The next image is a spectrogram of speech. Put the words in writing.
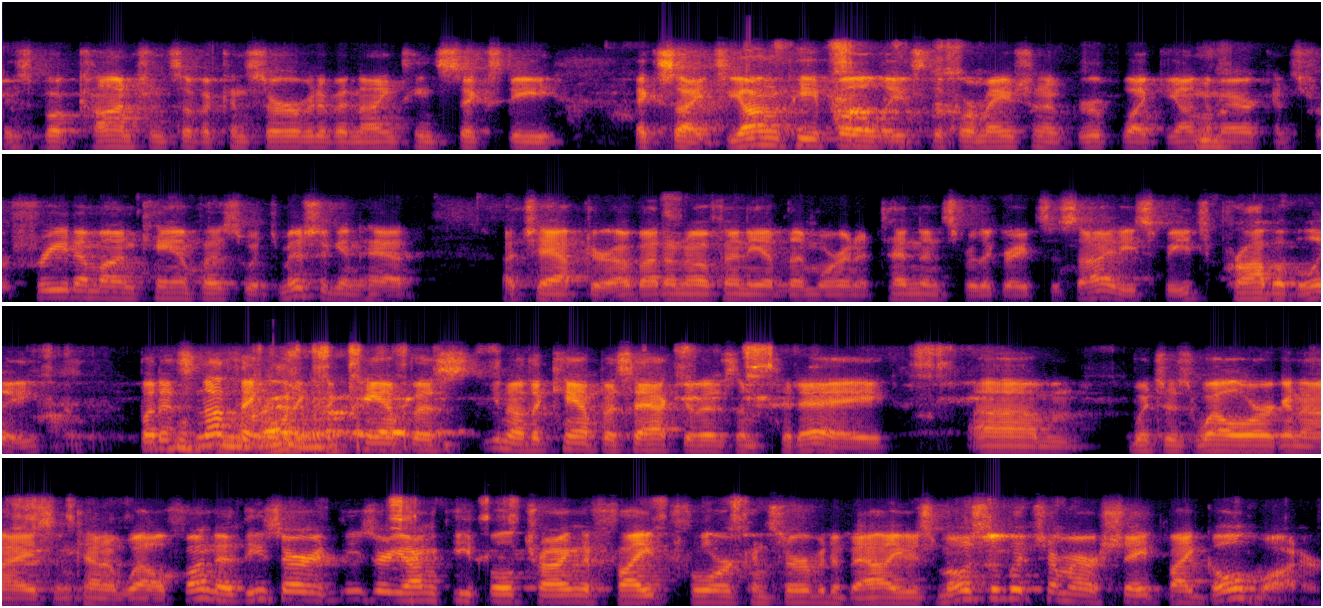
His book, Conscience of a Conservative in 1960, excites young people, leads the formation of group like Young Americans for Freedom on campus, which Michigan had a chapter of. I don't know if any of them were in attendance for the Great Society speech, probably, but it's nothing like the campus, you know, the campus activism today. Um, which is well organized and kind of well funded. These are these are young people trying to fight for conservative values, most of which are shaped by Goldwater,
